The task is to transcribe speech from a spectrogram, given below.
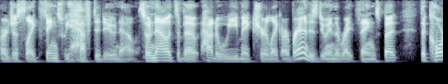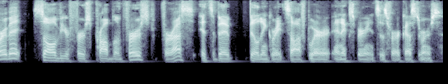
are just like things we have to do now. So now it's about how do we make sure like our brand is doing the right things. But the core of it solve your first problem first. For us it's about building great software and experiences for our customers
